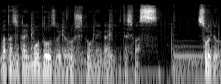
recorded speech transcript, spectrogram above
また次回もどうぞよろしくお願いいたします。それでは。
